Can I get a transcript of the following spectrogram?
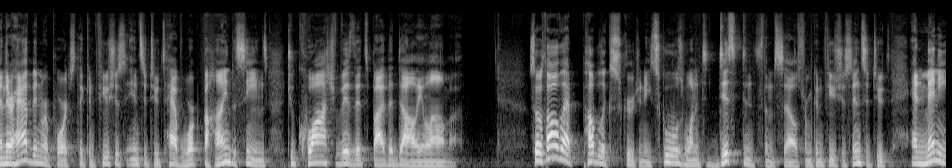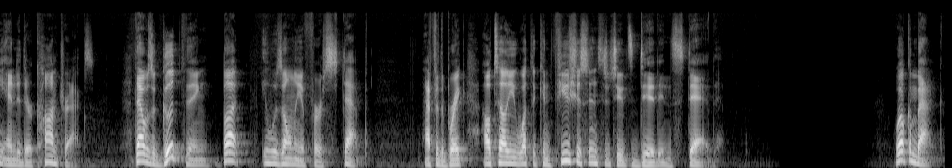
And there have been reports that Confucius Institutes have worked behind the scenes to quash visits by the Dalai Lama. So with all that public scrutiny, schools wanted to distance themselves from Confucius Institutes, and many ended their contracts. That was a good thing, but it was only a first step. After the break, I'll tell you what the Confucius Institutes did instead. Welcome back.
